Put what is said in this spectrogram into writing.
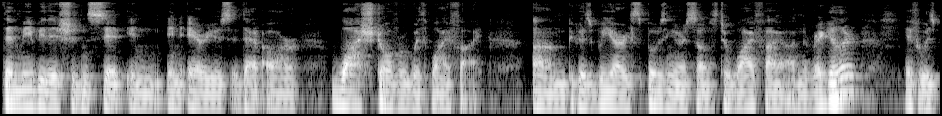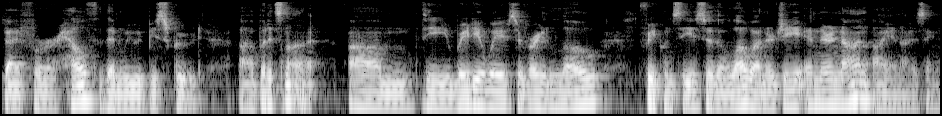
then maybe they shouldn't sit in, in areas that are washed over with Wi Fi. Um, because we are exposing ourselves to Wi Fi on the regular. If it was bad for our health, then we would be screwed. Uh, but it's not. Um, the radio waves are very low frequencies, so they're low energy and they're non ionizing.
